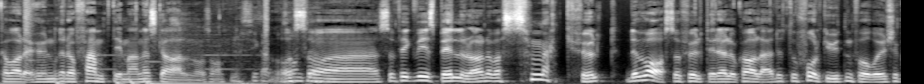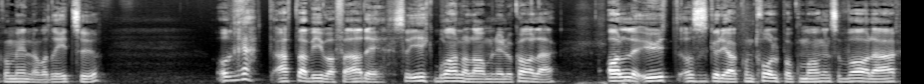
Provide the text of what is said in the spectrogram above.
hva var det, 150 mennesker eller noe sånt. Sikkert noe Og sånt. så, ja. eh, så fikk vi spille, da. Det var smekkfullt. Det var så fullt i det lokalet. Det sto folk utenfor og ikke kom inn og var dritsur. Og rett etter vi var ferdig, så gikk brannalarmen i lokalet. Alle ut, og så skulle de ha kontroll på hvor mange som var der.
